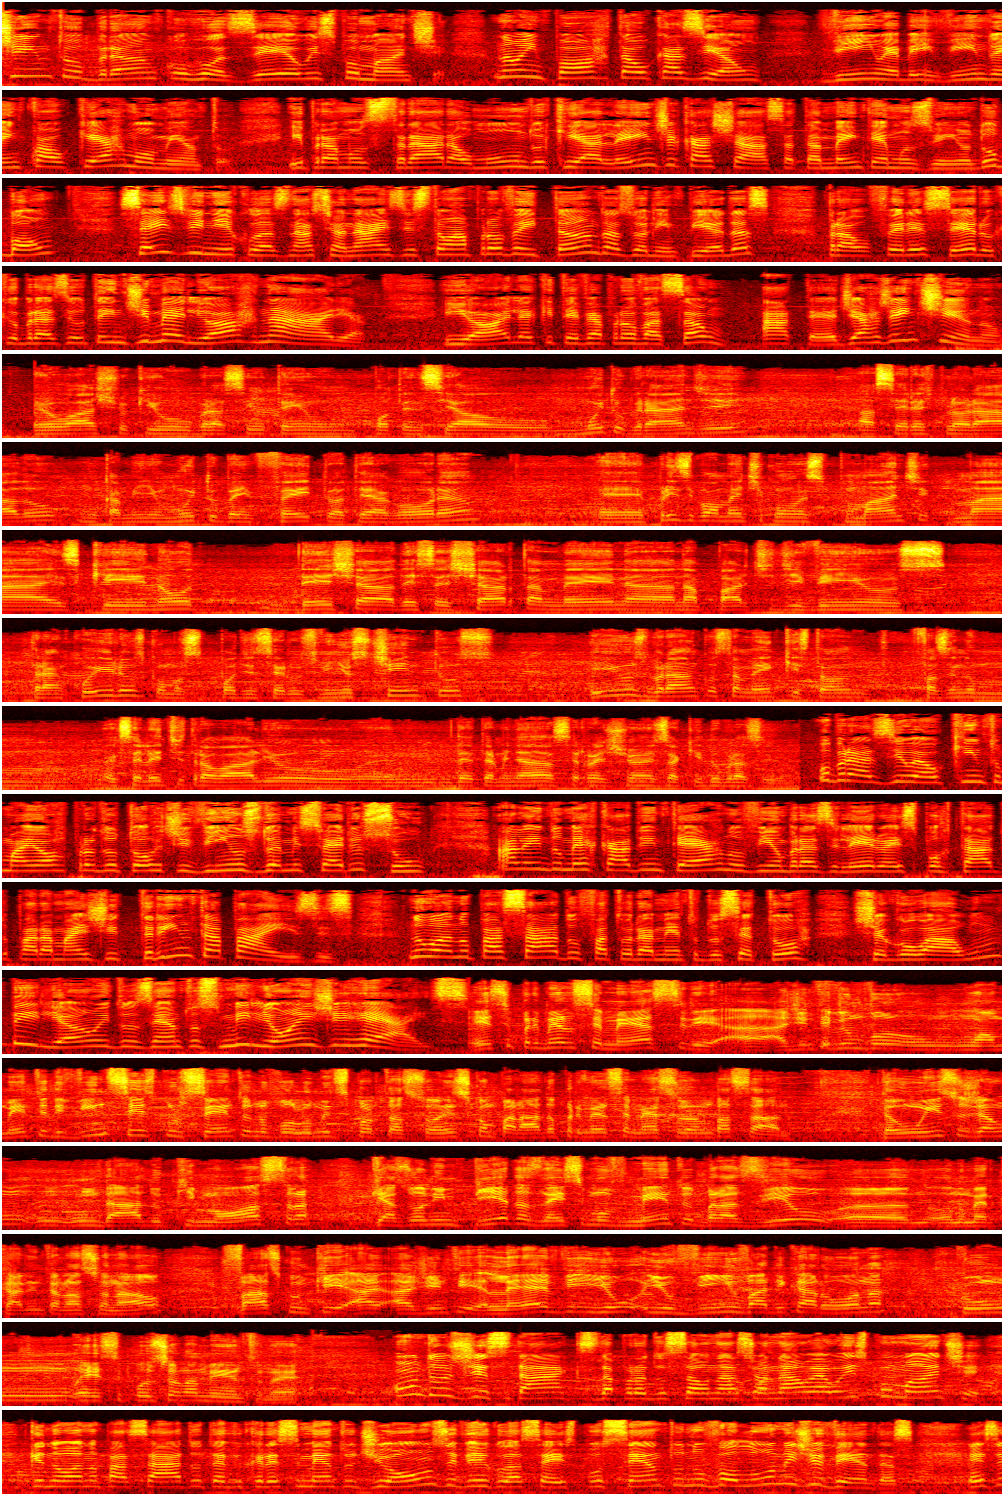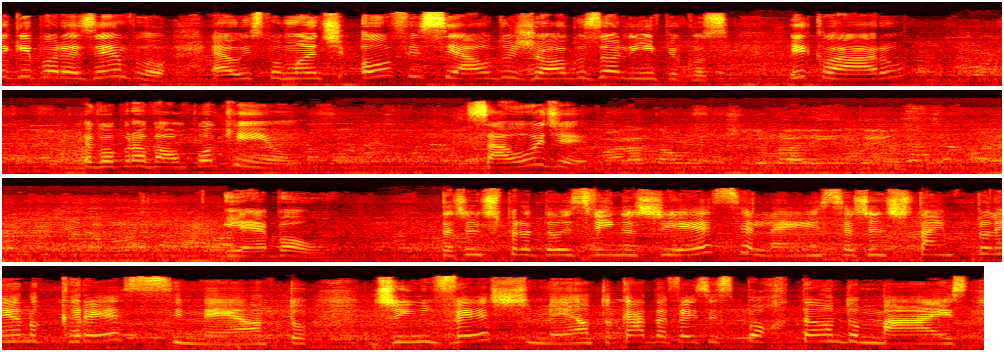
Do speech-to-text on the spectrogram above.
Tinto, branco, rosé ou espumante, não importa a ocasião, vinho é bem-vindo em qualquer momento. E para mostrar ao mundo que além de cachaça também temos vinho do bom, seis vinícolas nacionais estão aproveitando as Olimpíadas para oferecer o que o Brasil tem de melhor na área. E olha que teve aprovação até de argentino. Eu acho que o Brasil tem um potencial muito grande a ser explorado, um caminho muito bem feito até agora é, principalmente com espumante, mas que não deixa desechar também na, na parte de vinhos tranquilos, como podem ser os vinhos tintos, e os brancos também que estão fazendo um excelente trabalho em determinadas regiões aqui do Brasil. Brasil é o quinto maior produtor de vinhos do hemisfério sul. Além do mercado interno, o vinho brasileiro é exportado para mais de 30 países. No ano passado, o faturamento do setor chegou a 1 bilhão e 200 milhões de reais. Esse primeiro semestre, a gente teve um, um aumento de 26% no volume de exportações comparado ao primeiro semestre do ano passado. Então isso já é um, um dado que mostra que as Olimpíadas, né, esse movimento do Brasil uh, no mercado internacional faz com que a, a gente leve e o, e o vinho vá de carona com esse posicionamento, né? Um dos destaques da produção nacional é o espumante, que no ano passado teve crescimento de 11,6% no volume de vendas. Esse aqui, por exemplo, é o espumante oficial dos Jogos Olímpicos. E claro, eu vou provar um pouquinho. Saúde? Agora tá um intenso. E é bom. A gente produz vinhos de excelência, a gente está em pleno crescimento de investimento, cada vez exportando mais.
